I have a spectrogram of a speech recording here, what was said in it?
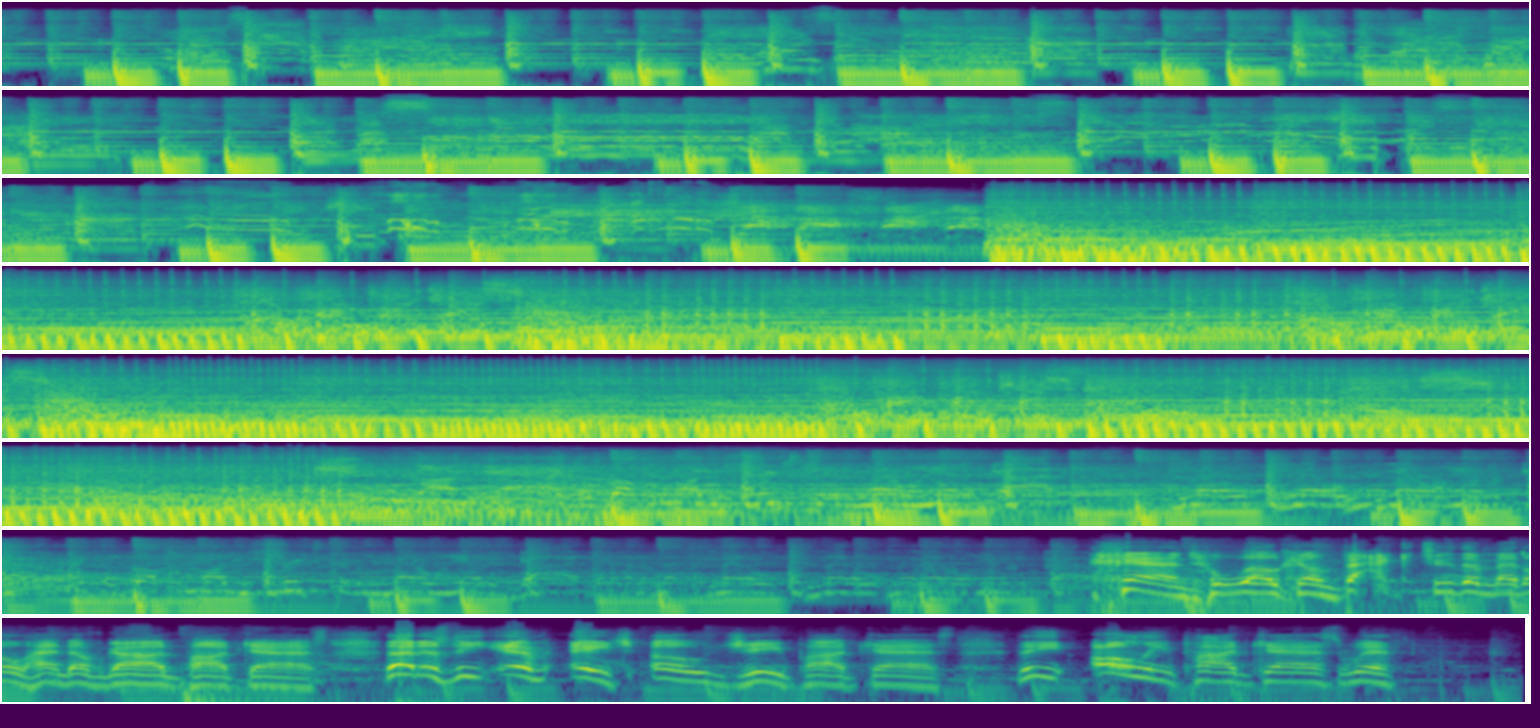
And welcome back to the Metal Hand of God podcast. That is the MHOG podcast, the only podcast with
